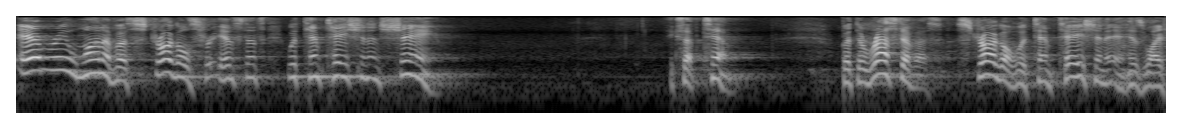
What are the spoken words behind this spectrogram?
Every one of us struggles, for instance, with temptation and shame, except Tim. But the rest of us struggle with temptation, and his wife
